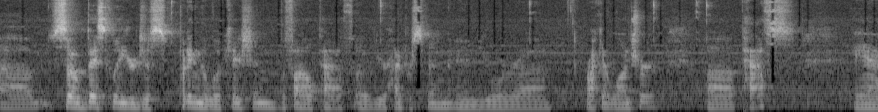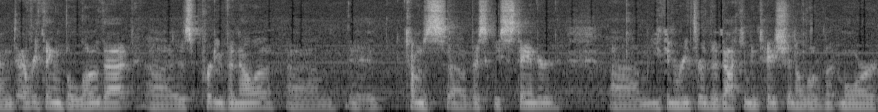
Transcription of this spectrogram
Um, so basically you're just putting the location, the file path of your Hyperspin and your RocketLauncher paths and everything below that uh, is pretty vanilla. Um, it comes uh, basically standard. Um, you can read through the documentation a little bit more,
